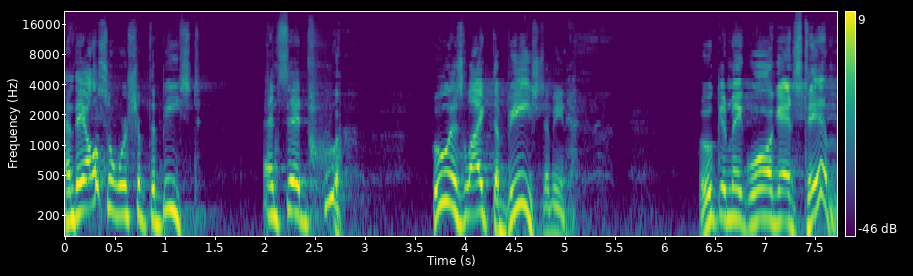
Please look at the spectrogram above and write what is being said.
And they also worshiped the beast and said, Who is like the beast? I mean, who can make war against him?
